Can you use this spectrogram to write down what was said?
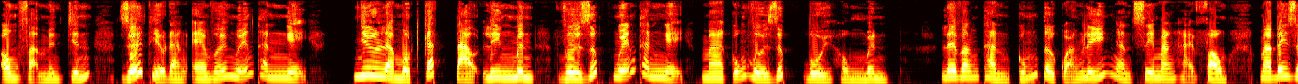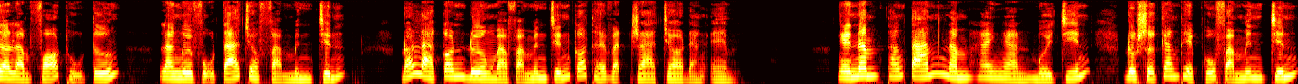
Ông Phạm Minh Chính giới thiệu đàn em với Nguyễn Thanh Nghị như là một cách tạo liên minh vừa giúp Nguyễn Thanh Nghị mà cũng vừa giúp Bùi Hồng Minh. Lê Văn Thành cũng từ quản lý ngành xi măng Hải Phòng mà bây giờ làm phó thủ tướng, là người phụ tá cho Phạm Minh Chính. Đó là con đường mà Phạm Minh Chính có thể vạch ra cho đàn em. Ngày 5 tháng 8 năm 2019, được sự can thiệp của Phạm Minh Chính,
